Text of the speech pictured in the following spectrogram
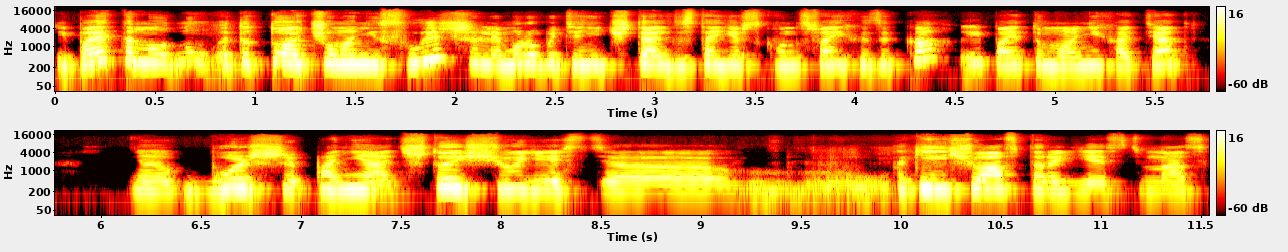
И поэтому, ну, это то, о чем они слышали. Может быть, они читали Достоевского на своих языках, и поэтому они хотят Э, больше понять, что еще есть, э, какие еще авторы есть у нас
